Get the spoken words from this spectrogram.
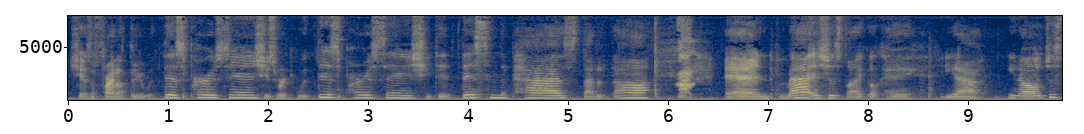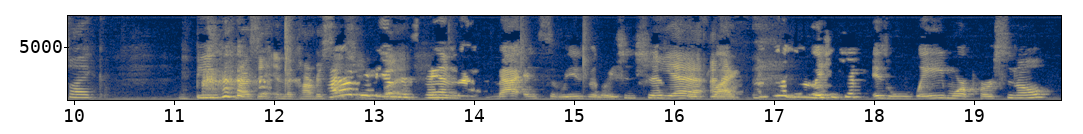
she has a final three with this person, she's working with this person, she did this in the past, da da da. And Matt is just like, okay, yeah, you know, just like being present in the conversation. I don't think you understand that Matt and Cirie's relationship. Yeah, is like, I, feel like the relationship is way more personal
